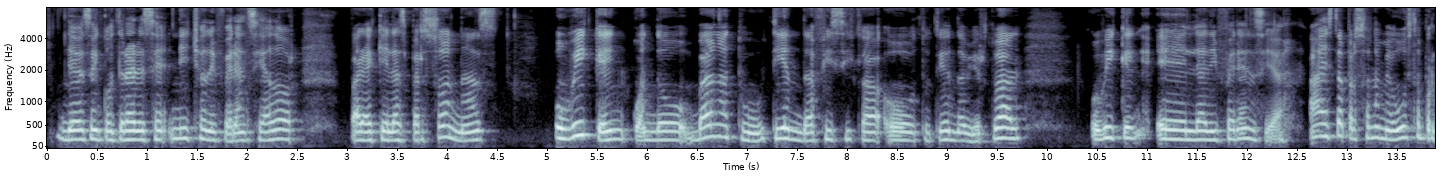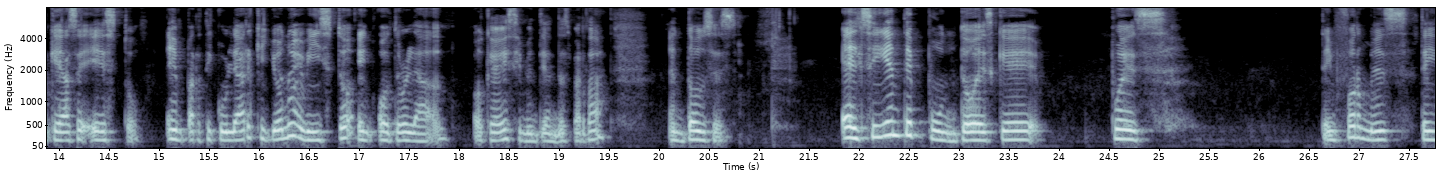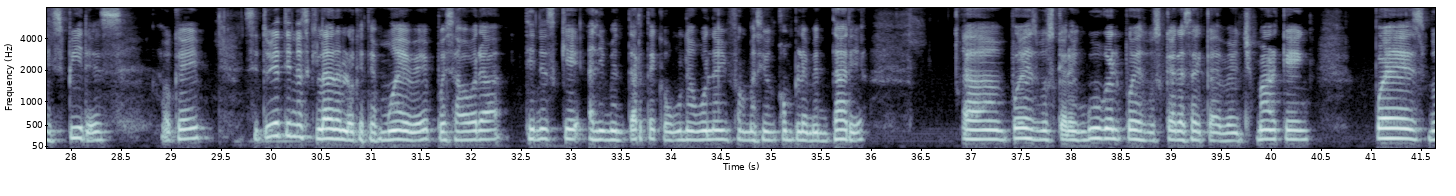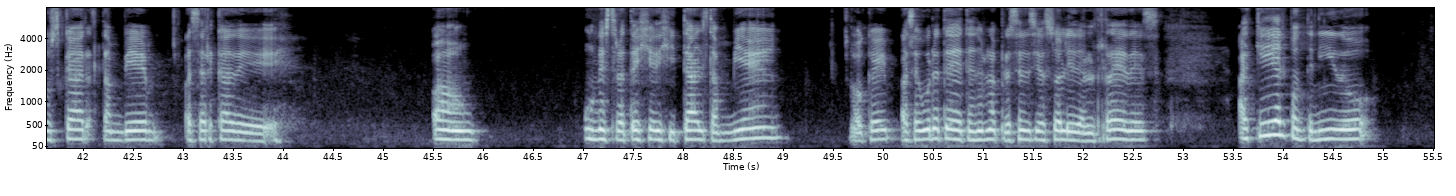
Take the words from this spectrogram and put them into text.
debes encontrar ese nicho diferenciador para que las personas ubiquen cuando van a tu tienda física o tu tienda virtual, ubiquen eh, la diferencia. Ah, esta persona me gusta porque hace esto en particular que yo no he visto en otro lado. ¿Ok? Si me entiendes, ¿verdad? Entonces, el siguiente punto es que, pues, te informes, te inspires, ¿ok? Si tú ya tienes claro lo que te mueve, pues ahora tienes que alimentarte con una buena información complementaria. Ah, puedes buscar en Google, puedes buscar acerca de benchmarking, puedes buscar también acerca de um, una estrategia digital también, ¿ok? Asegúrate de tener una presencia sólida en redes. Aquí el contenido,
